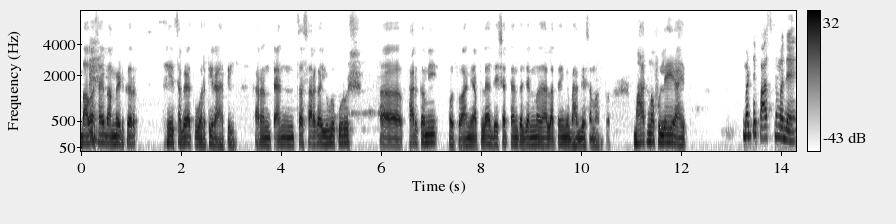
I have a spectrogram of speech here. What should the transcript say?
बाबासाहेब आंबेडकर हे सगळ्यात वरती राहतील. कारण त्यांचा सारखा युगपुरुष फार कमी होतो आणि आपल्या देशात त्यांचा जन्म झाला तरी मी भाग्य समजतो. महात्मा फुलेही आहेत. बट ते पास्टमध्ये आहे.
